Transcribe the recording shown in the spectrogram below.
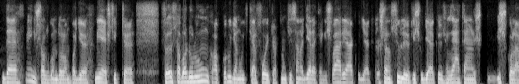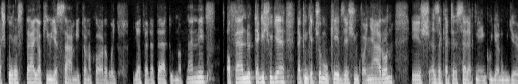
de én is azt gondolom, hogy mi est itt felszabadulunk, akkor ugyanúgy kell folytatnunk, hiszen a gyerekek is várják, ugye különösen a szülők is, ugye különösen az általános iskolás korosztály, aki ugye számítanak arra, hogy gyerekeket el tudnak menni, a felnőttek is ugye, nekünk egy csomó képzésünk van nyáron, és ezeket szeretnénk ugyanúgy,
